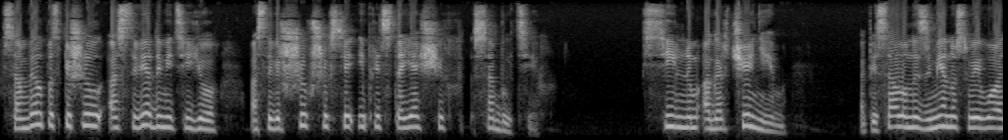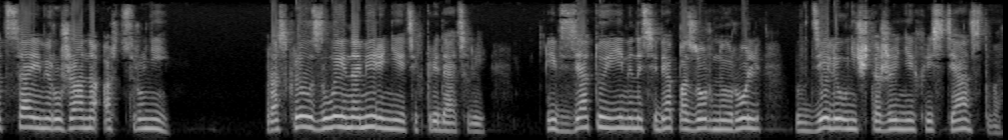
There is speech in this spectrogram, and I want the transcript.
Самвел поспешил осведомить ее о совершившихся и предстоящих событиях. С сильным огорчением описал он измену своего отца и Миружана Арцруни, раскрыл злые намерения этих предателей и взятую ими на себя позорную роль в деле уничтожения христианства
